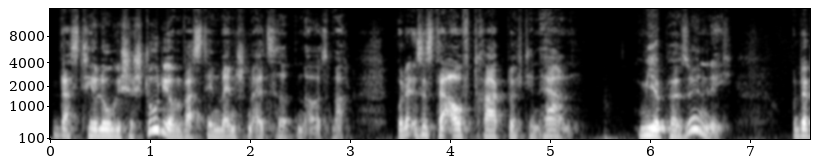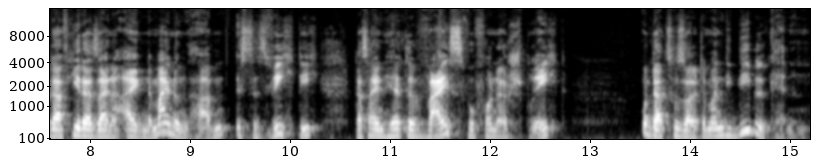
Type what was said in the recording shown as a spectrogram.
das theologische Studium, was den Menschen als Hirten ausmacht? Oder ist es der Auftrag durch den Herrn? Mir persönlich, und da darf jeder seine eigene Meinung haben, ist es wichtig, dass ein Hirte weiß, wovon er spricht und dazu sollte man die Bibel kennen.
